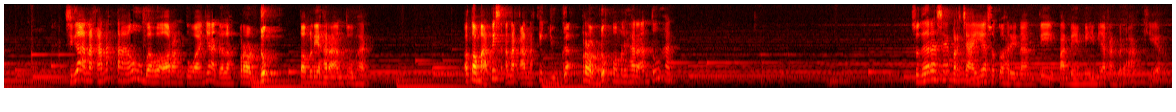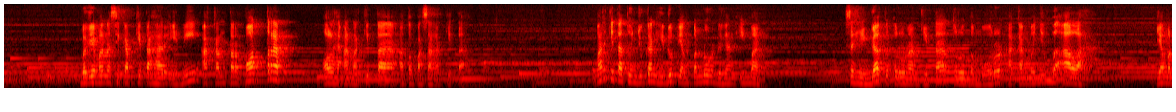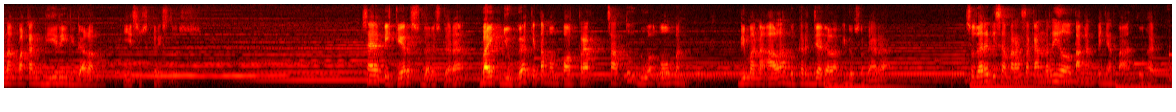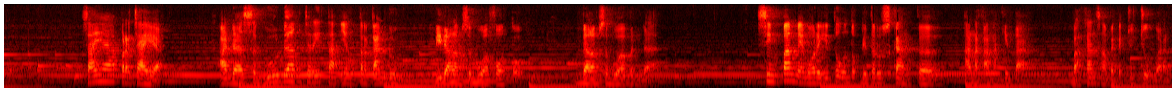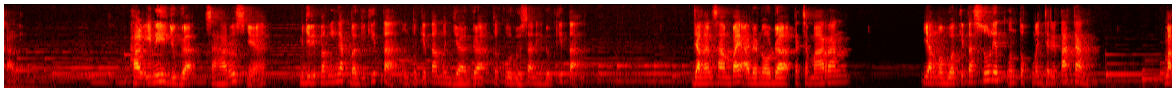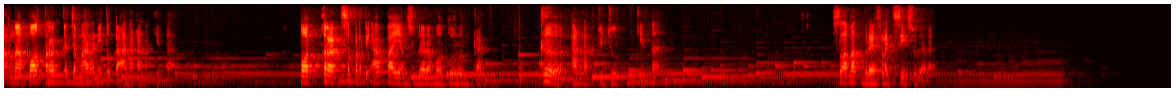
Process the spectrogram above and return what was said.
Sehingga anak-anak tahu bahwa orang tuanya adalah produk pemeliharaan Tuhan. Otomatis anak-anaknya juga produk pemeliharaan Tuhan. Saudara, saya percaya suatu hari nanti pandemi ini akan berakhir. Bagaimana sikap kita hari ini akan terpotret oleh anak kita atau pasangan kita. Mari kita tunjukkan hidup yang penuh dengan iman, sehingga keturunan kita turun-temurun akan menyembah Allah yang menampakkan diri di dalam Yesus Kristus saya pikir saudara-saudara baik juga kita mempotret satu dua momen di mana Allah bekerja dalam hidup saudara. Saudara bisa merasakan real tangan penyertaan Tuhan. Saya percaya ada segudang cerita yang terkandung di dalam sebuah foto, dalam sebuah benda. Simpan memori itu untuk diteruskan ke anak-anak kita, bahkan sampai ke cucu barangkali. Hal ini juga seharusnya menjadi pengingat bagi kita untuk kita menjaga kekudusan hidup kita. Jangan sampai ada noda kecemaran yang membuat kita sulit untuk menceritakan makna potret kecemaran itu ke anak-anak kita? Potret seperti apa yang saudara mau turunkan ke anak cucu kita? Selamat berefleksi, saudara.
